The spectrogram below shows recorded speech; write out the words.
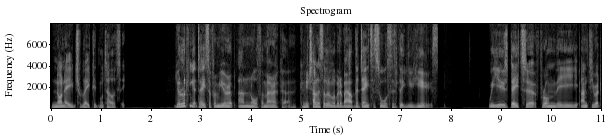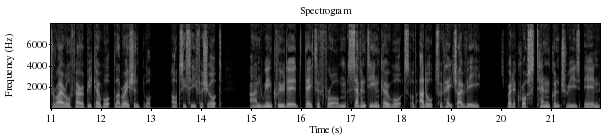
non AIDS related mortality. You're looking at data from Europe and North America. Can you tell us a little bit about the data sources that you use? We use data from the Antiretroviral Therapy Cohort Collaboration, or ARTCC for short, and we included data from 17 cohorts of adults with HIV spread across 10 countries in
